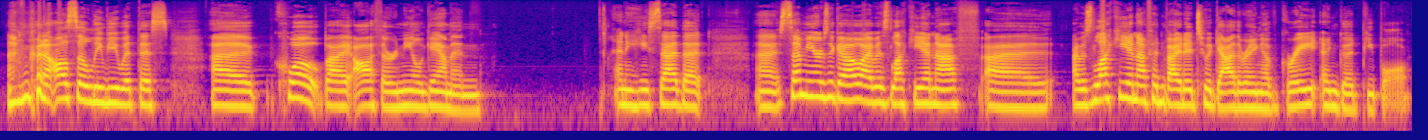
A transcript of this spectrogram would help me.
I'm going to also leave you with this uh, quote by author Neil Gaiman. And he said that Uh, some years ago, I was lucky enough. Uh, I was lucky enough invited to a gathering of great and good people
